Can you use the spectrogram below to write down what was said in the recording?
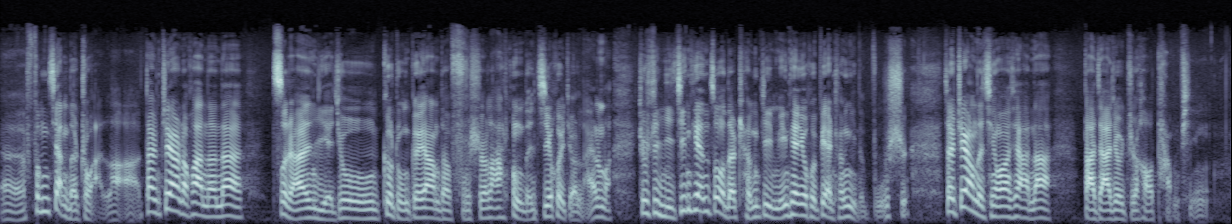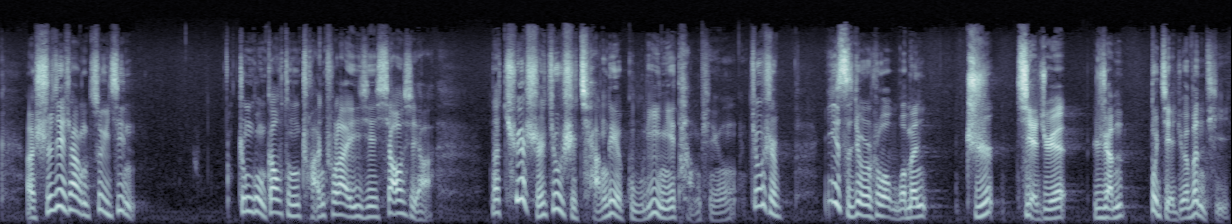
呃风向的转了啊？但这样的话呢，那自然也就各种各样的腐蚀拉拢的机会就来了嘛。就是你今天做的成绩，明天又会变成你的不是。在这样的情况下，那大家就只好躺平。呃，实际上最近中共高层传出来一些消息啊，那确实就是强烈鼓励你躺平，就是意思就是说，我们只解决人，不解决问题。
